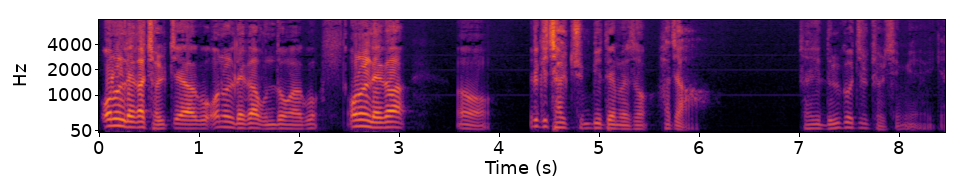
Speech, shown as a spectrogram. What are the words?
오늘 내가 절제하고 오늘 내가 운동하고 오늘 내가 어 이렇게 잘 준비되면서 하자. 자, 이게 늙어질 결심이에요, 이게.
